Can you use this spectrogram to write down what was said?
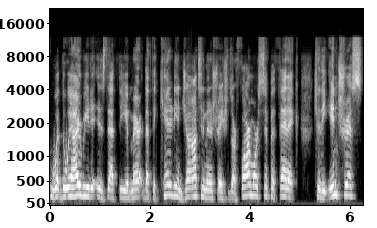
what the way I read it is that the Amer- that the Kennedy and Johnson administrations are far more sympathetic to the interests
